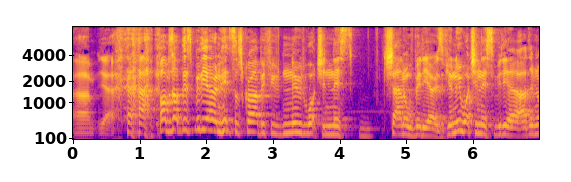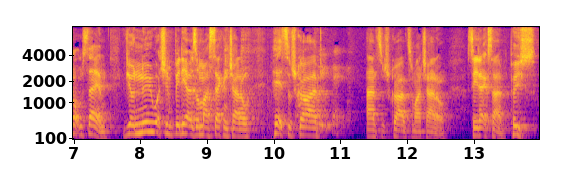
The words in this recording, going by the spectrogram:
Um, yeah. Thumbs up this video and hit subscribe if you're new watching this channel videos. If you're new watching this video, I don't know what I'm saying. If you're new watching videos on my second channel, hit subscribe What do you think? and subscribe to my channel. See you next time. Peace.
